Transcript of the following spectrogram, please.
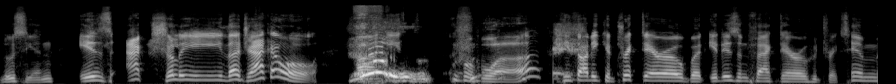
Lucian, is actually the jackal. Uh, he's- what? He thought he could trick Darrow, but it is in fact Darrow who tricks him,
